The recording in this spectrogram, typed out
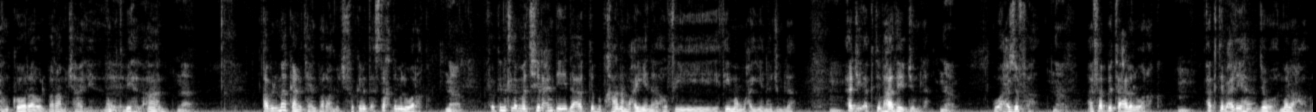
انكورا والبرامج هاي اللي نوت إيه. بها الآن. نعم. قبل ما كانت هاي البرامج فكنت أستخدم الورق. نعم. فكنت لما تصير عندي دا أكتب بخانة معينة أو في ثيمة معينة جملة مم. أجي أكتب هذه الجملة. نعم. وأعزفها. نعم. أثبتها على الورق. مم. أكتب عليها جوال ملاحظة.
